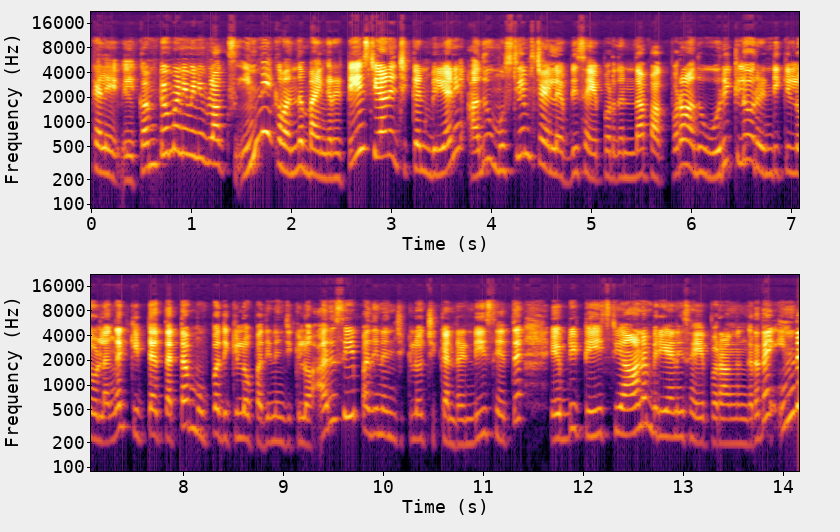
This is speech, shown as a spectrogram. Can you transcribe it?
மக்களே welcome to Mani mini vlogs. இன்றைக்கு வந்து பயங்கர டேஸ்டியான சிக்கன் பிரியாணி அதுவும் முஸ்லீம் ஸ்டைலில் எப்படி செய்ய போகிறதுன்னு தான் பார்க்க போகிறோம் அது ஒரு கிலோ ரெண்டு கிலோ இல்லைங்க. கிட்டத்தட்ட முப்பது கிலோ பதினஞ்சு கிலோ. அரிசி பதினஞ்சு கிலோ சிக்கன் ரெண்டையும் சேர்த்து எப்படி டேஸ்டியான பிரியாணி செய்ய போகிறாங்கங்கிறத இந்த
